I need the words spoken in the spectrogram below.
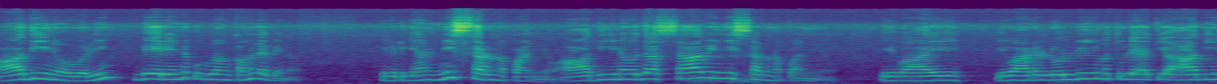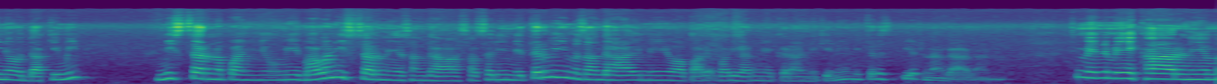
ආදීනව වලින් බේරෙන්න පුළුවන්කම ලැබෙනවා. ඒකට කියන්නේ නිස්සරණ පඤ්ඤෝ. ආදීනව දස්සාවේ නිස්සරණ පඤ්ඤෝ. ඒ වායේ ඒ වාට ලොල් වීම තුල ඇති ආදීනව දකිමින් නිස්සරණ පඤ්ඤෝ මේ භව නිස්සරණය සඳහා සසරින් එතර වීම සඳහායි මේවා පරිහරණය කරන්න කියන නිතර සිටියට නගා ගන්නවා. ඉතින් මෙන්න මේ කාරණයම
